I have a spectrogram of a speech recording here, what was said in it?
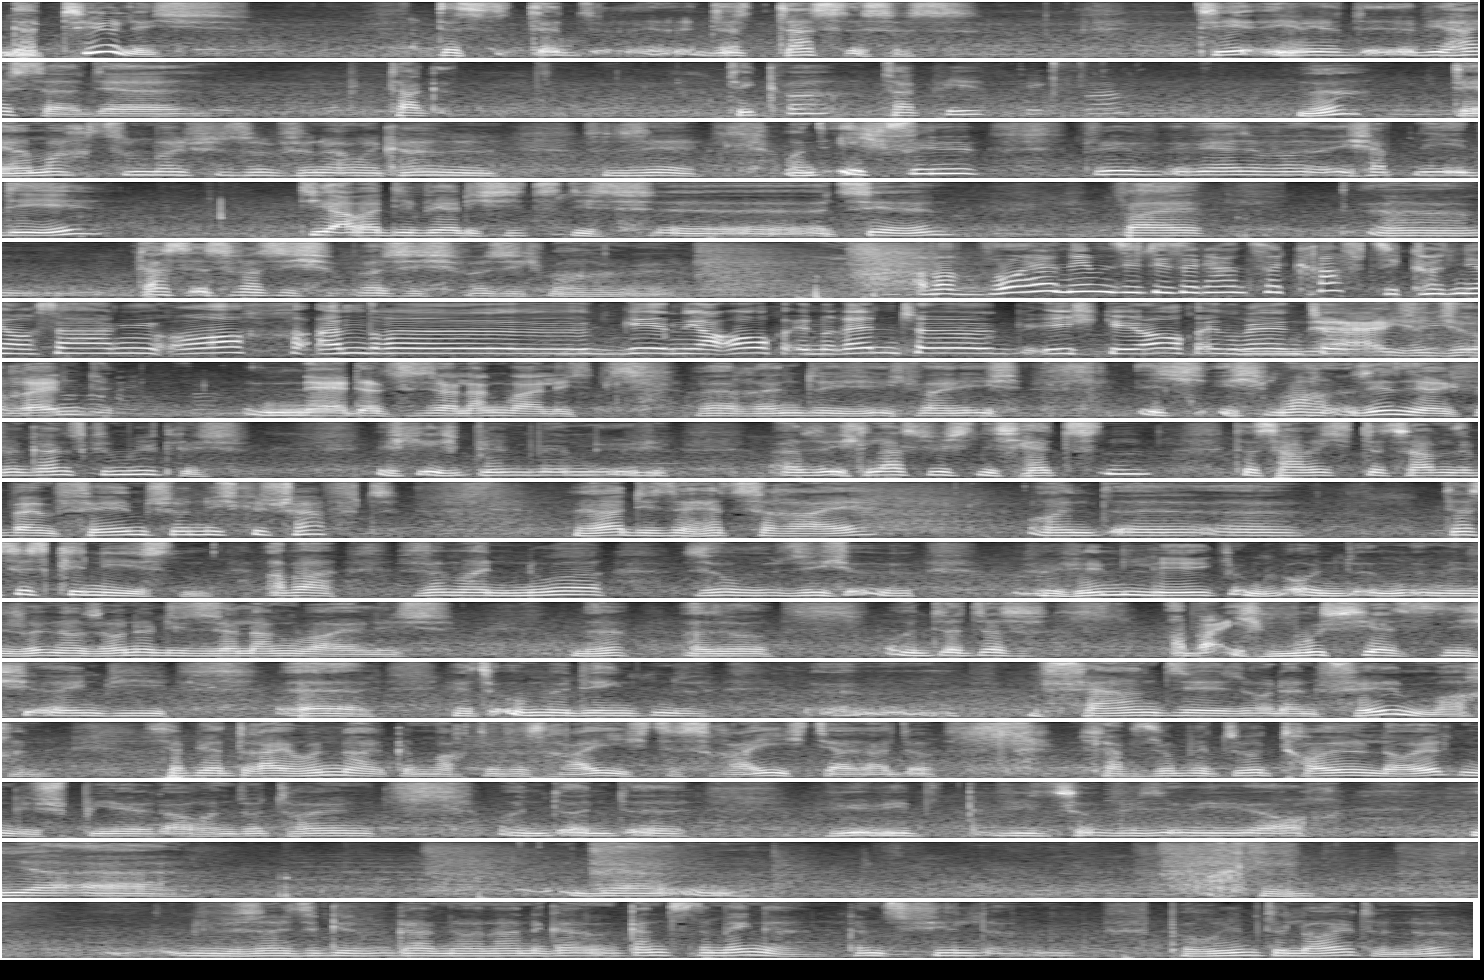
natürlich. Das, das, das, das ist es. Wie heißt er? Der Tikwa? Tikva? Ne? Der macht zum Beispiel so für eine Amerikaner so eine Serie. Und ich will, will werde, ich habe eine Idee, die aber die werde ich jetzt nicht äh, erzählen, weil äh, das ist, was ich, was, ich, was ich machen will. Aber woher nehmen Sie diese ganze Kraft? Sie könnten ja auch sagen, ach, andere gehen ja auch in Rente, ich gehe auch in Rente. Ja, ich, ich, Rente. Nee, das ist ja langweilig. Rente, ich, ich meine, ich, ich, ich mache, sehen Sie ja, ich bin ganz gemütlich. Ich, ich bin, also ich lasse mich nicht hetzen. Das, habe ich, das haben sie beim Film schon nicht geschafft. Ja, diese Hetzerei. Und äh, äh, das ist genießen. Aber wenn man nur so sich äh, hinlegt und, und in der Sonne, das ist ja langweilig. Ne? Also, und das, aber ich muss jetzt nicht irgendwie äh, jetzt unbedingt ein, ein Fernsehen oder einen Film machen. Ich habe ja 300 gemacht und das reicht, das reicht ja. Also ich habe so mit so tollen Leuten gespielt, auch in so tollen und und äh, wie, wie, wie, wie, wie auch hier äh, der, äh, ach, wie soll ich sagen, eine ganze Menge, ganz viele berühmte Leute. Ne?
